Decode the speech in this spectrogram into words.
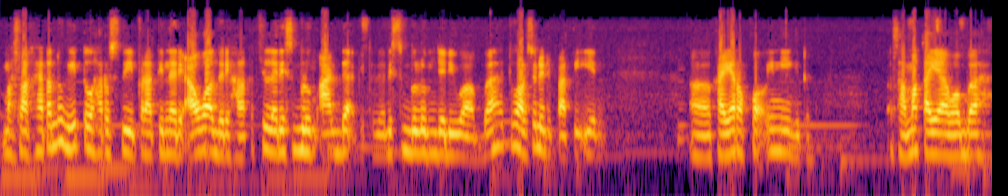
masalah kesehatan tuh gitu harus diperhatiin dari awal dari hal kecil dari sebelum ada gitu. Dari sebelum jadi wabah itu harusnya udah diperhatiin. Uh, kayak rokok ini gitu. Sama kayak wabah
